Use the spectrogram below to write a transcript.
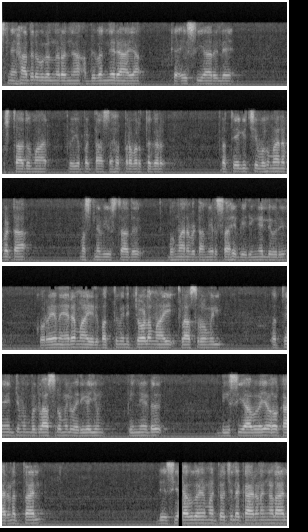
സ്നേഹാദരവുകൾ നിറഞ്ഞ അഭിവന്യരായ കെ ഐ സി ആറിലെ ഉസ്താദുമാർ പ്രിയപ്പെട്ട സഹപ്രവർത്തകർ പ്രത്യേകിച്ച് ബഹുമാനപ്പെട്ട മസ്നവി ഉസ്താദ് ബഹുമാനപ്പെട്ട അമീർ സാഹിബ് ഇരിങ്ങല്ലൂര് കുറെ നേരമായി ഒരു പത്ത് മിനിറ്റോളമായി ക്ലാസ് റൂമിൽ പത്ത് മിനിറ്റ് മുമ്പ് ക്ലാസ് റൂമിൽ വരികയും പിന്നീട് ഡി സി ആവുകയോ കാരണത്താൽ ഡി സി ആവുകയോ മറ്റോ ചില കാരണങ്ങളാൽ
